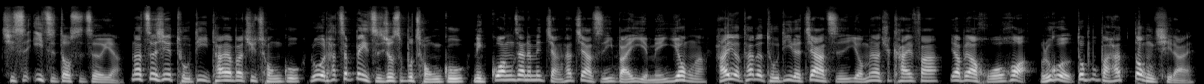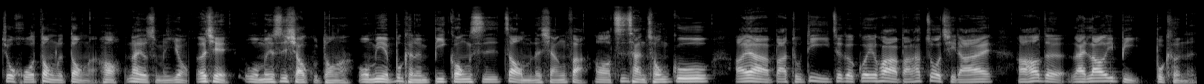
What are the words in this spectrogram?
其实一直都是这样。那这些土地他要不要去重估？如果他这辈子就是不重估，你光在那边讲它价值一百亿也没用啊。还有他的土地的价值有没有去开发？要不要活化？如果都不把它动起来，就活动了动了哈，那有什么用？而且我们是小股东啊，我们也不可能逼公司造。我们的想法。哦，资产重估，哎呀，把土地这个规划把它做起来，好好的来捞一笔，不可能。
